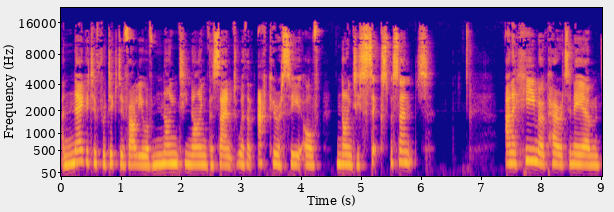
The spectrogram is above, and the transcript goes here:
a negative predictive value of 99%, with an accuracy of 96%. And a hemoperitoneum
